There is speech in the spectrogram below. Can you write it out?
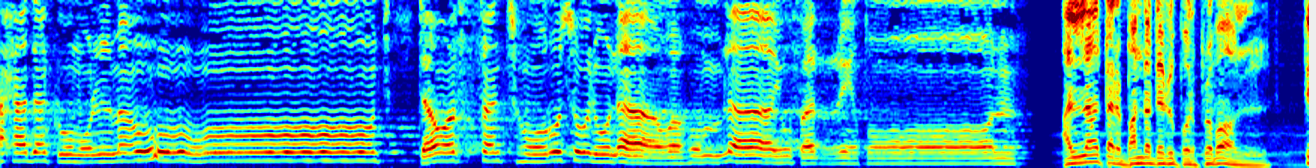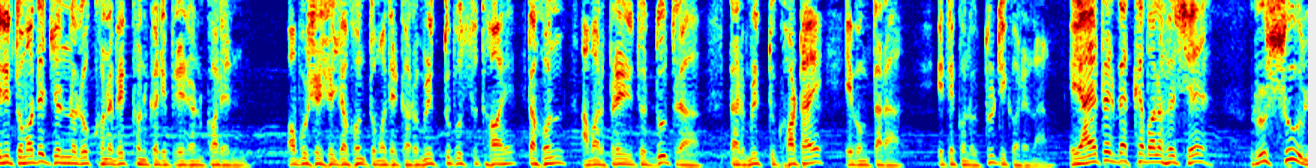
أحدكم الموت توفته رسلنا وهم لا يفرطون আল্লাহ তার বান্দাদের উপর প্রবল তিনি তোমাদের জন্য রক্ষণাবেক্ষণকারী প্রেরণ করেন অবশেষে যখন তোমাদের কারো মৃত্যু প্রস্তুত হয় তখন আমার প্রেরিত দূতরা তার মৃত্যু ঘটায় এবং তারা এতে কোনো ত্রুটি করে না। এই আয়াতের ব্যাখ্যা বলা হয়েছে, রুসুল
